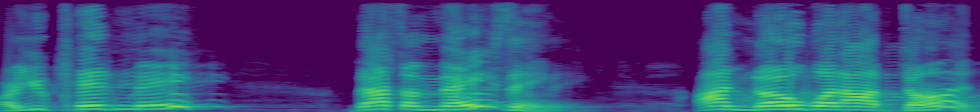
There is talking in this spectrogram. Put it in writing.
Are you kidding me? That's amazing. I know what I've done.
